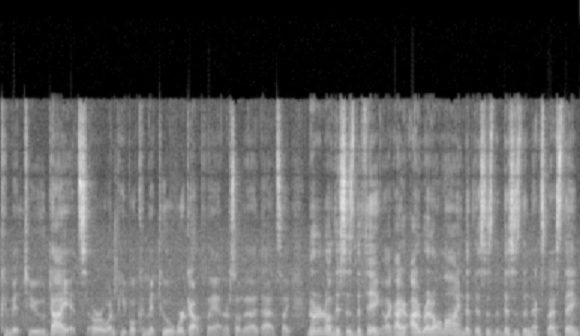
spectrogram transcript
commit to diets or when people commit to a workout plan or something like that. It's like, no, no, no, this is the thing. Like I, I read online that this is the, this is the next best thing.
